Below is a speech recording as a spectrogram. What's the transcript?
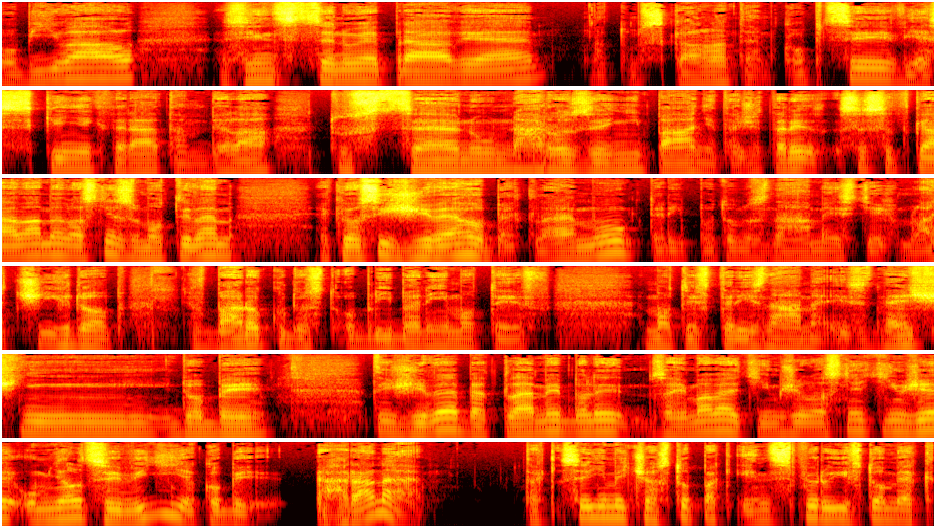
pobýval, zinscenuje právě na tom skalnatém kopci, v jeskyni, která tam byla, tu scénu narození páně. Takže tady se setkáváme vlastně s motivem jakéhosi živého Betlému, který potom známe i z těch mladších dob, v baroku dost oblíbený motiv, motiv, který známe i z dnešní doby. Ty živé Betlémy byly zajímavé tím, že vlastně tím, že umělci vidí jakoby hrané tak se jimi často pak inspirují v tom, jak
